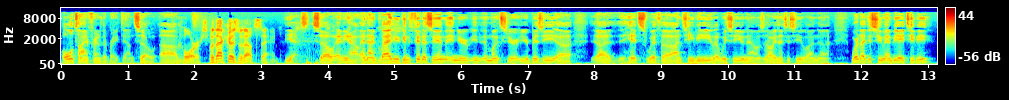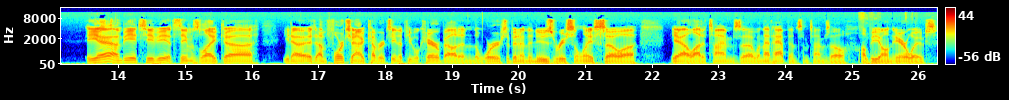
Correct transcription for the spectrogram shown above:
old time friend of the breakdown. So um, of course, but that goes without saying. Yes. So anyhow, and I'm glad you can fit us in in your in, amongst your your busy uh, uh, hits with uh, on TV that we see you now. It's always nice to see you on. Uh, where did I just see you? NBA TV. Yeah, NBA TV. It seems like. Uh, you know, I'm fortunate I cover a team that people care about, and the Warriors have been in the news recently. So, uh, yeah, a lot of times uh, when that happens, sometimes I'll I'll be on the airwaves.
